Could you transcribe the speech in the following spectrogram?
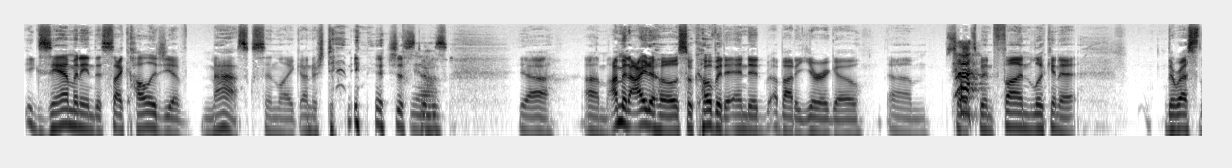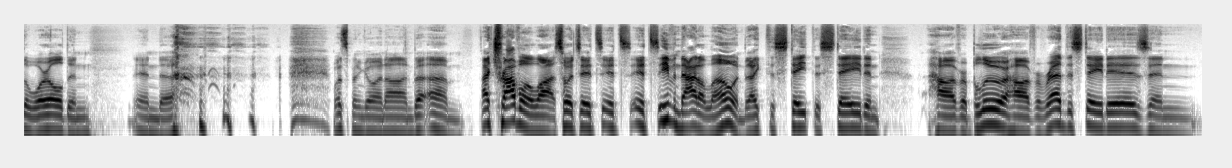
examining the psychology of masks and like understanding. It just yeah. it was, yeah. Um, I'm in Idaho, so COVID ended about a year ago. Um, so it's been fun looking at the rest of the world and and uh, what's been going on. But um, I travel a lot, so it's it's it's it's even that alone, like the state, the state, and however blue or however red the state is, and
